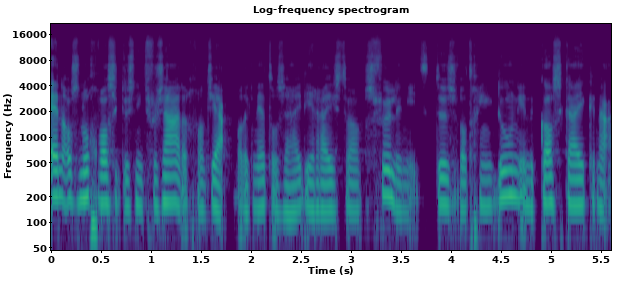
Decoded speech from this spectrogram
en alsnog was ik dus niet verzadigd. Want ja, wat ik net al zei, die rijstwafels vullen niet. Dus wat ging ik doen? In de kast kijken. Nou,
